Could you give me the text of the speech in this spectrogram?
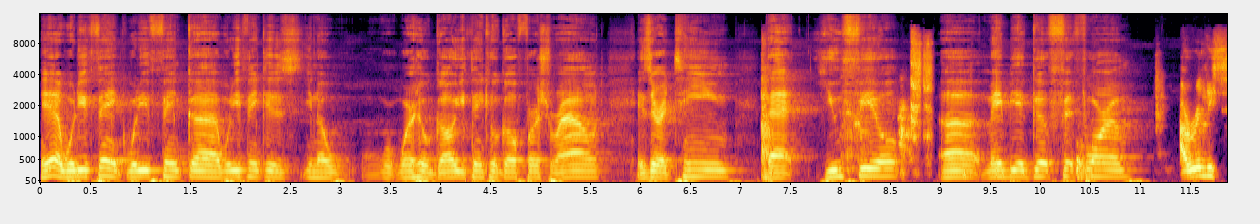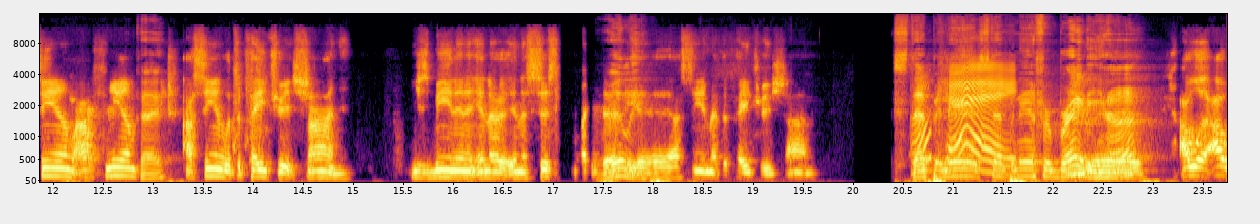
Yeah. What do you think? What do you think? Uh, what do you think is you know where he'll go? You think he'll go first round? Is there a team that you feel uh, may be a good fit for him? I really see him. I see him. Okay. I see him with the Patriots shining. Just being in a, in a in a system like that. Really? Yeah, I see him at the Patriots shining. Stepping in, stepping in for Brady, huh? I would. I,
